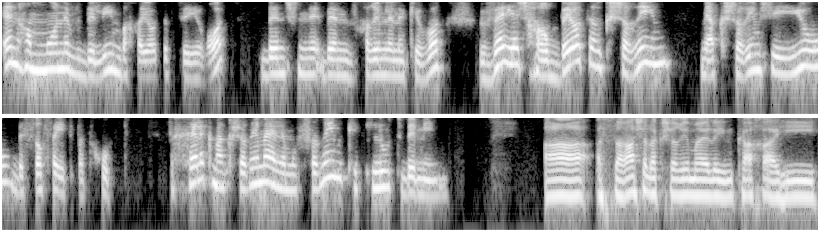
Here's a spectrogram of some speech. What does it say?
אין המון הבדלים בחיות הצעירות בין, שני, בין זכרים לנקבות, ויש הרבה יותר קשרים מהקשרים שיהיו בסוף ההתפתחות. וחלק מהקשרים האלה מוסרים כתלות במין. ההסרה של הקשרים האלה, אם ככה, היא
